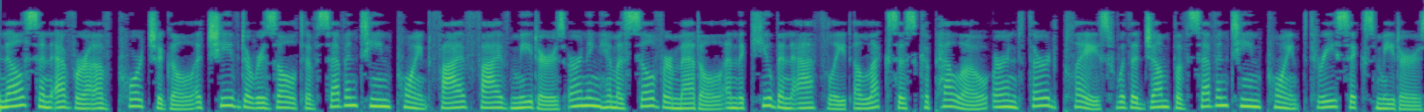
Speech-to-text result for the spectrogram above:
Nelson Évora of Portugal achieved a result of 17.55 meters earning him a silver medal and the Cuban athlete Alexis Copello earned third place with a jump of 17.36 meters.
